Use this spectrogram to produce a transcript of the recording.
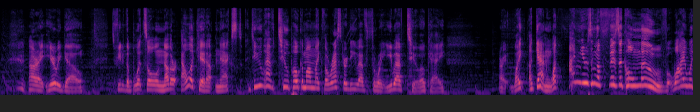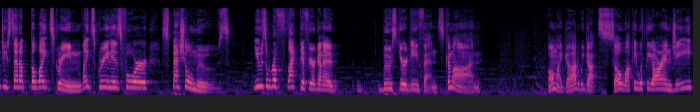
Alright, here we go. Defeated the Blitzle, another Elekid up next. Do you have two Pokemon like the rest, or do you have three? You have two, okay. Alright, light, again, what? I'm using a physical move! Why would you set up the light screen? Light screen is for special moves. Use reflect if you're gonna boost your defense. Come on. Oh my god, we got so lucky with the RNG.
